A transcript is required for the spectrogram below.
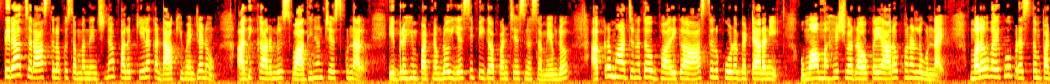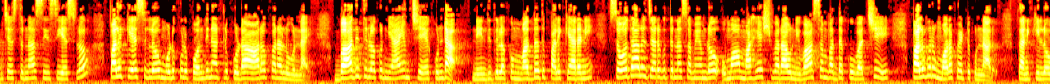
స్థిరాచరాస్తులకు సంబంధించిన పలు కీలక డాక్యుమెంట్లను అధికారులు స్వాధీనం చేసుకున్నారు. ఇబ్రహీంపట్నంలో ఏసీపీగా పనిచేసిన సమయంలో అక్రమార్జనతో భారీగా ఆస్తులు కూడబెట్టారని ఉమామహేశ్వరరావుపై ఆరోపణలు ఉన్నాయి. మరోవైపు ప్రస్తుతం పనిచేస్తున్న సీసీఎస్లో పలు కేసుల్లో ముడుపులు పొందినట్లు కూడా ఆరోపణలు ఉన్నాయి. బాధితులకు న్యాయం చేయకుండా నిందితులకు మద్దతు పలికారని సోదాలు జరుగుతున్న సమయంలో ఉమా మహేశ్వరరావు నివాసం వద్దకు వచ్చి పలువురు మొరపెట్టుకున్నారు. తనిఖీలో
